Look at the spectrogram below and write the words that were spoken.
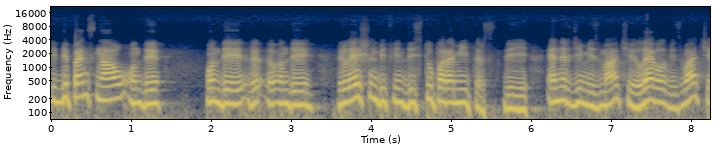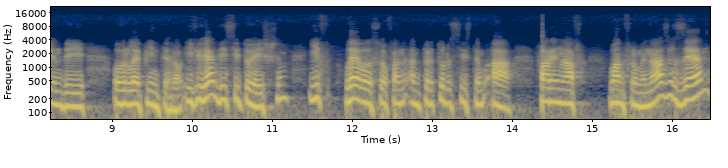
it depends now on the on the uh, on the relation between these two parameters, the energy mismatch, level mismatch, and the overlap integral. If you have this situation, if levels of an unperturbed system are far enough one from another, then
